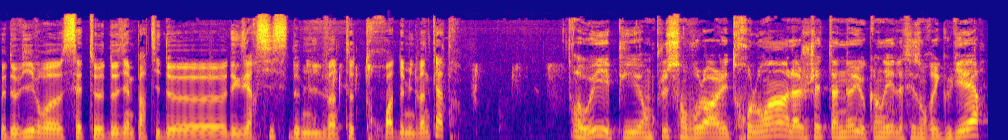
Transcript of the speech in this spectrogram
de vivre cette deuxième partie d'exercice 2023-2024. Oh oui, et puis en plus, sans vouloir aller trop loin, là je jette un œil au calendrier de la saison régulière.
